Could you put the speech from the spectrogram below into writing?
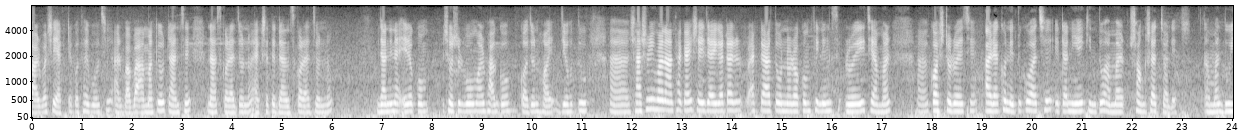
বারবার সে একটা কথাই বলছি, আর বাবা আমাকেও টানছে নাচ করার জন্য, একসাথে ডান্স করার জন্য। জানি না এরকম শ্বশুর বৌমার ভাগ্য কজন হয়। যেহেতু শাশুড়ি মা না থাকায় সেই জায়গাটার একটা তো অন্যরকম ফিলিংস রয়েইছে আমার। কষ্ট রয়েছে। আর এখন এটুকু আছে, এটা নিয়েই কিন্তু আমার সংসার চলে। আমার দুই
